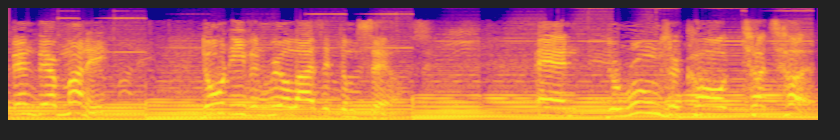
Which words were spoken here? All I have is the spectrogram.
spend their money don't even realize it themselves. And the rooms are called Tut's Hut.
